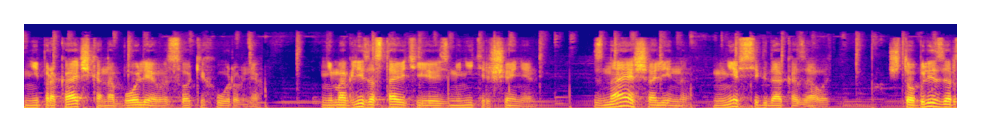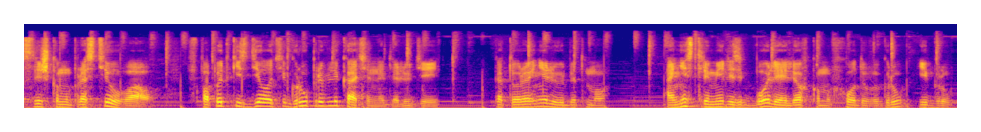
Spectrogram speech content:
ни прокачка на более высоких уровнях не могли заставить ее изменить решение. Знаешь, Алина, мне всегда казалось, что Blizzard слишком упростил WoW в попытке сделать игру привлекательной для людей, которые не любят мо. Они стремились к более легкому входу в игру игру,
